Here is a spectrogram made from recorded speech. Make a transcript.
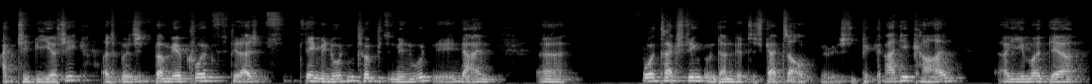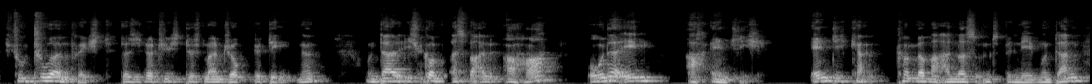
Aktiviere sie. Also man sitzt bei mir kurz, vielleicht 10 Minuten, 15 Minuten in einem äh, Vortrag stinkt und dann wird das Ganze aufgelöst. Ich bin radikal jemand, der Strukturen bricht. Das ist natürlich durch meinen Job bedingt. Ne? Und da ich komme erstmal an, aha, oder eben, ach endlich. Endlich kann, können wir mal anders uns benehmen. Und dann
